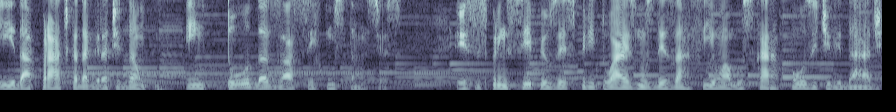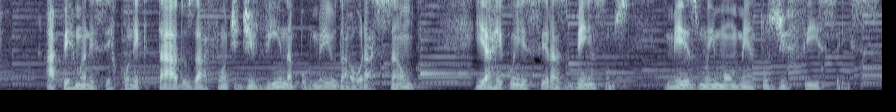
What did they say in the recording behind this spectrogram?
e da prática da gratidão em todas as circunstâncias. Esses princípios espirituais nos desafiam a buscar a positividade, a permanecer conectados à fonte divina por meio da oração e a reconhecer as bênçãos mesmo em momentos difíceis.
